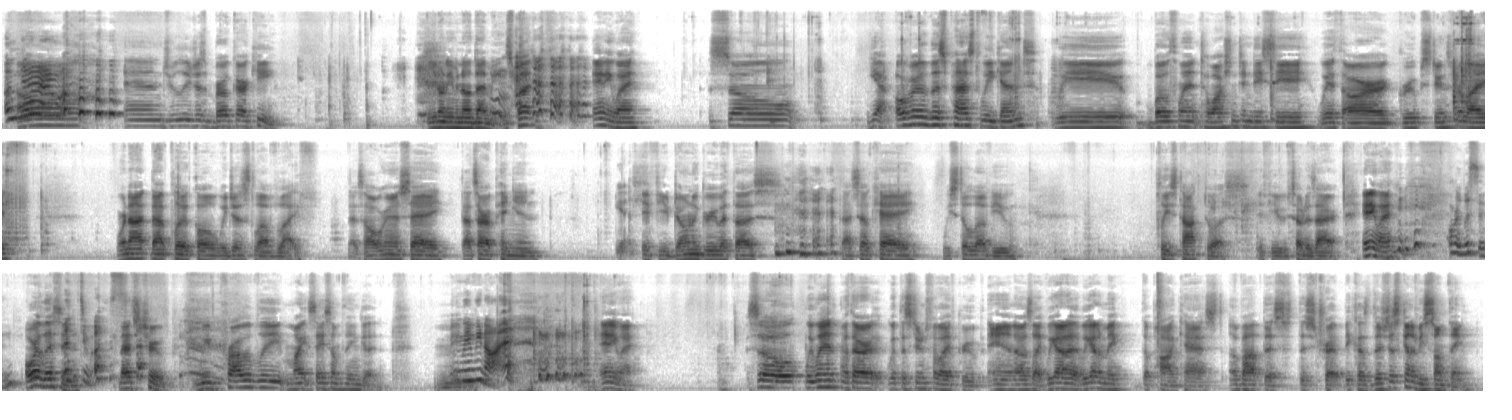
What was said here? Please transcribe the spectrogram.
Oh Oh, and julie just broke our key. You don't even know what that means but anyway. So yeah over this past weekend we both went to washington d.c with our group students for life we're not that political we just love life. That's all we're gonna say. That's our opinion. Yes. if you don't agree with us that's okay. We still love you. Please talk to us if you so desire. Anyway. Or listen. Or listen. To us. that's true. We probably might say something good. Maybe, Maybe not. anyway so we went with our with the students for life group and i was like we gotta we gotta make the podcast about this this trip because there's just gonna be something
